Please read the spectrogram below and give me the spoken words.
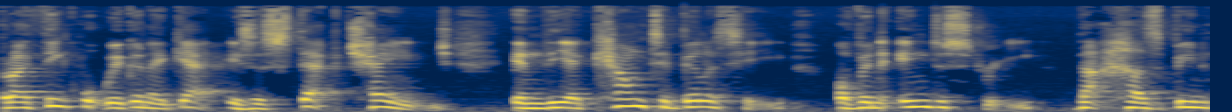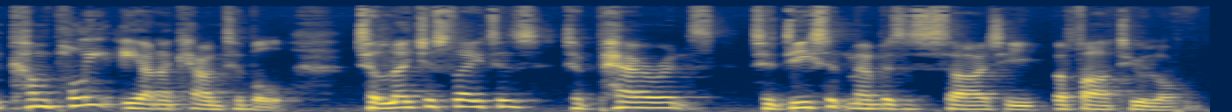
But I think what we're going to get is a step change in the accountability of an industry that has been completely unaccountable to legislators, to parents, to decent members of society for far too long.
